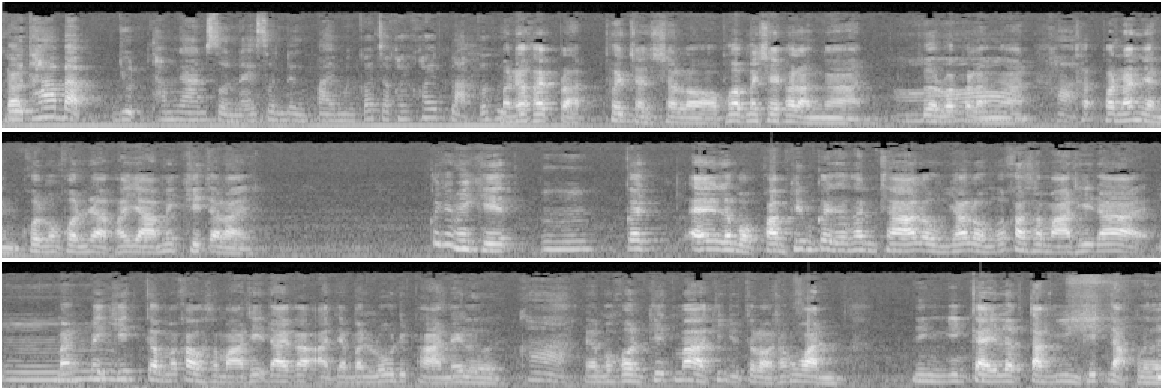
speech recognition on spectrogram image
คือถ้าแบบหยุดทำงานส่วนไหนส่วนหนึ่งไป มันก็จะค่อยๆ ปรับก็คือมันก็ค่อยปรับเพื่อจะชะลอเพื่อไม่ใช่พลังงานอ๋อเพื่อลดพลังงานค่ะถ้าเพราะฉะนั้นอย่างคนบางคนเนี่ยพยายามไม่คิดอะไร ก็จะไม่คิดอือฮึก็ไอ้ระบบความคิดมันก็จะขั้นช้าลงช้าลงก็เข้าสมาธิได้อืมมันไม่คิดก็มาเข้าสมาธิได้ก็อาจจะบรรลุนิพพานได้เลยค่ะแต่บางคนคิดมากคิดอยู่ตลอดทั้งวัน ยิ่งยิ่งใกล้เลิกตั้งยิ่งคิดหนักเลย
